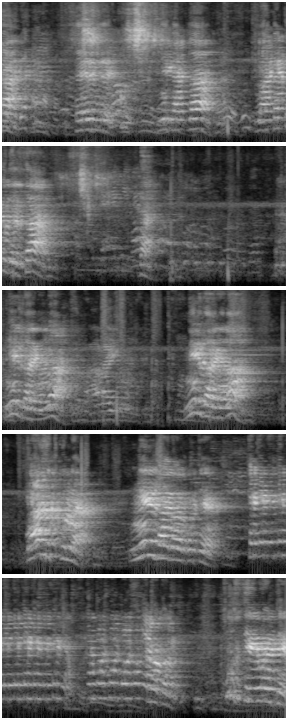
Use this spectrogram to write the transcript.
దా, సరేలే. నీకు అట్లా నాకట్ట తెలుసా? దా. నీళ్ళు తాగినా నీళ్ళు తాగినా? గ్లాస్ ఎత్తుకున్నా నీళ్ళు తాగకపోతే చూస్తే ఏమంటే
